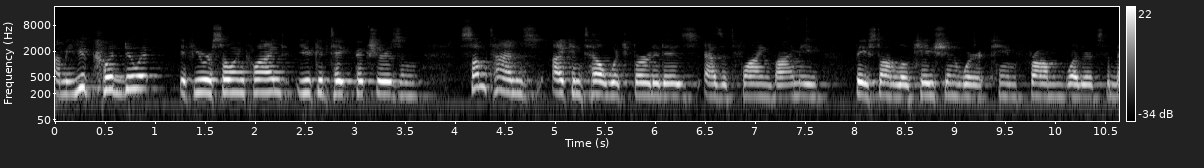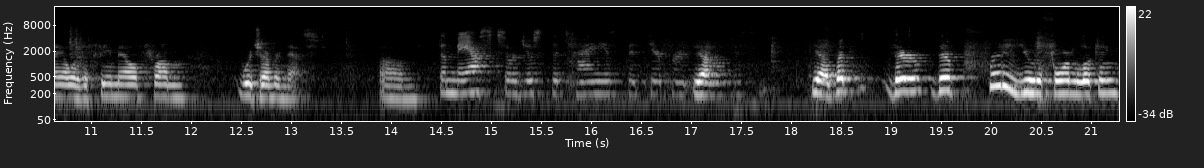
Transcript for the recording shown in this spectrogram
I mean, you could do it if you were so inclined. You could take pictures, and sometimes I can tell which bird it is as it's flying by me based on location, where it came from, whether it's the male or the female from whichever nest. Um, The masks are just the tiniest bit different. Yeah. Just- yeah, but they're they're pretty uniform looking.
